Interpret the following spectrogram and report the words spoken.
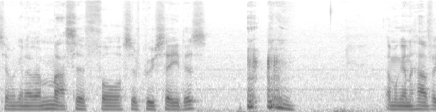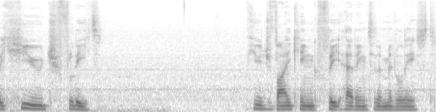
So we're going to have a massive force of Crusaders. and we're going to have a huge fleet. Huge Viking fleet heading to the Middle East.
